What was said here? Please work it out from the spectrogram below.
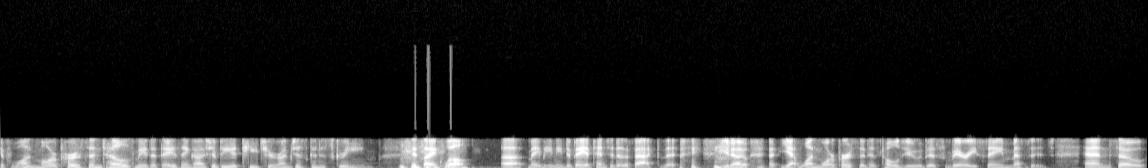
if one more person tells me that they think I should be a teacher I'm just going to scream. It's like, well, uh, maybe you need to pay attention to the fact that you know yet one more person has told you this very same message, and so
